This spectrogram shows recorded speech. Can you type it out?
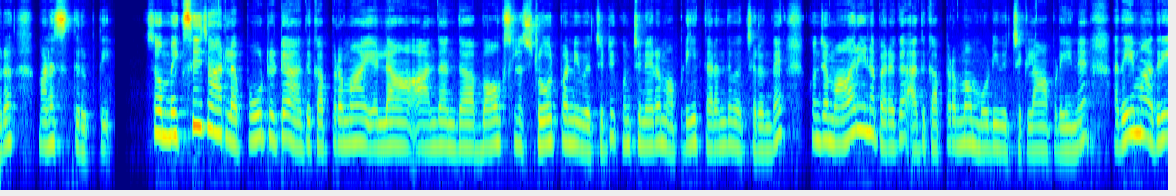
ஒரு மனசு திருப்தி. ஸோ மிக்ஸி ஜாரில் போட்டுட்டு அதுக்கப்புறமா எல்லாம் அந்தந்த பாக்ஸில் ஸ்டோர் பண்ணி வச்சுட்டு கொஞ்சம் நேரம் அப்படியே திறந்து வச்சுருந்தேன். கொஞ்சம் மாறின பிறகு அதுக்கப்புறமா மூடி வச்சுக்கலாம் அப்படின்னு. அதே மாதிரி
